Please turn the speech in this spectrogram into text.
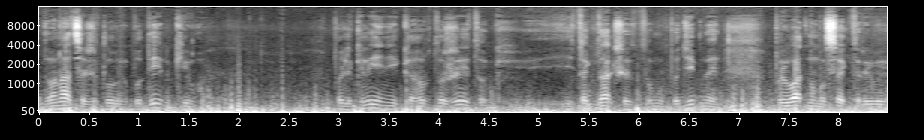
12 житлових будинків, поліклініка, гуртожиток і так далі, тому подібне. В приватному секторі ви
